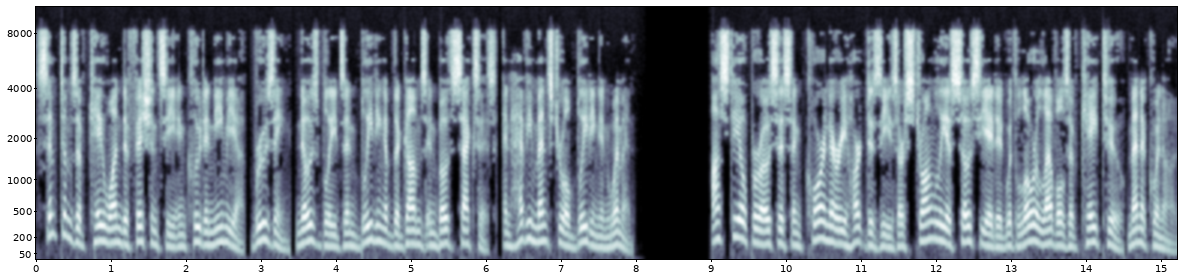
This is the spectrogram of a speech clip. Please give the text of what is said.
Symptoms of K1 deficiency include anemia, bruising, nosebleeds and bleeding of the gums in both sexes, and heavy menstrual bleeding in women. Osteoporosis and coronary heart disease are strongly associated with lower levels of K2 menaquinone.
